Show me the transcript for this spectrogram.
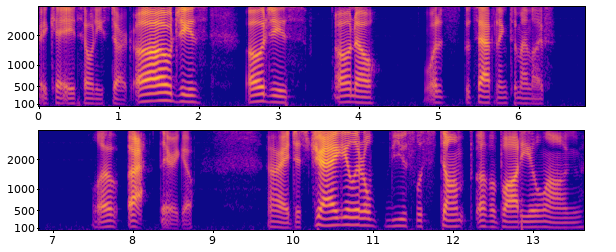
AKA Tony Stark. Oh, jeez. Oh, jeez. Oh, no. What is, what's happening to my life? Hello? Ah, there we go. Alright, just drag your little useless stump of a body along.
